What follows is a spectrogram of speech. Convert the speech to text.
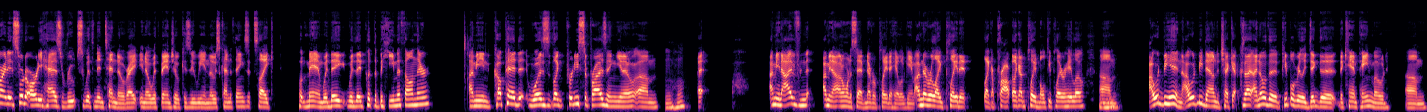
all right, it sort of already has roots with Nintendo, right? You know, with Banjo Kazooie and those kind of things. It's like, but man, would they would they put the behemoth on there? I mean, Cuphead was like pretty surprising, you know. Um, mm-hmm. I, I mean, I've I mean, I don't want to say I've never played a Halo game. I've never like played it like a prop. Like I've played multiplayer Halo. Mm-hmm. Um, I would be in. I would be down to check out because I, I, know the people really dig the the campaign mode. Um,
